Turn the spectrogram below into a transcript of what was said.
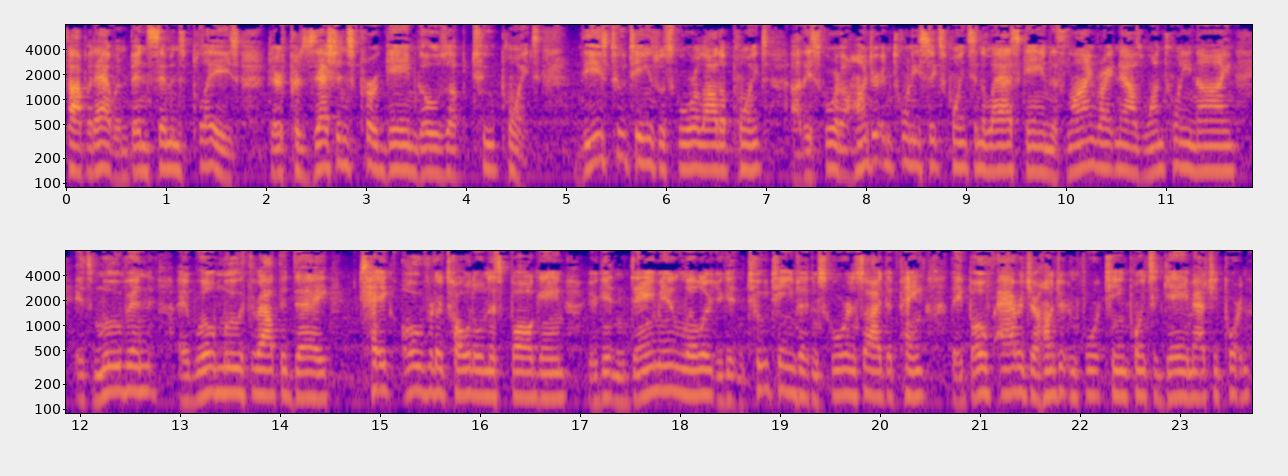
top of that, when Ben Simmons plays, their possessions per game goes up two points. These two teams would score a lot of points. Uh, they scored 126 points in the last game. This line right now is 129. It's moving. It will move throughout the day take over the total in this ball game. You're getting Damian Lillard. You're getting two teams that can score inside the paint. They both average 114 points a game. Actually, Portland,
